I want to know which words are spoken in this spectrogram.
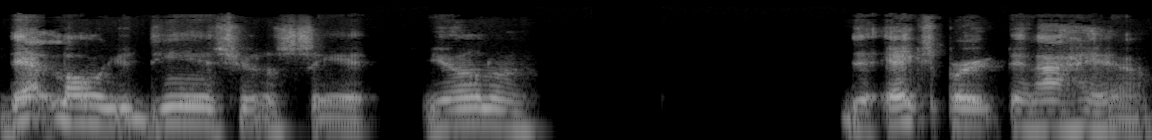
That lawyer then should have said, Your Honor, the expert that I have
